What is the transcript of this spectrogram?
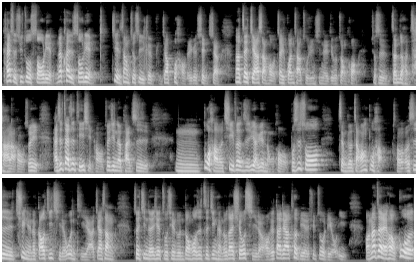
开始去做收敛。那开始收敛，基本上就是一个比较不好的一个现象。那再加上哦，再观察族群性的这个状况，就是真的很差了哈。所以还是再次提醒哈，最近的盘是，嗯，不好的气氛是越来越浓厚，不是说。整个展望不好哦，而是去年的高基期的问题啊，加上最近的一些族群轮动，或是资金可能都在休息了哦，所以大家特别去做留意哦。那再来哈，过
